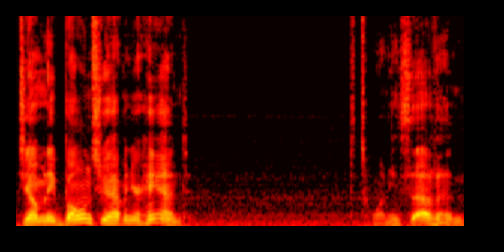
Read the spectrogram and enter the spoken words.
Do you know how many bones you have in your hand? 27.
